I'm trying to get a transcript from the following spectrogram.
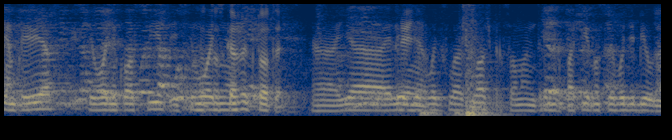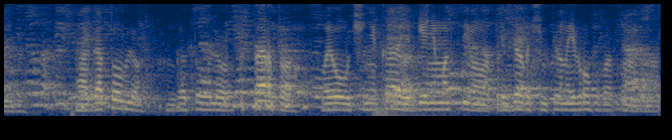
всем привет. Сегодня CrossFit и сегодня... Ну, ты скажи, кто ты? э, Я. Леонид Владислав Славович, персональный тренер по фитнесу и бодибилдингу. А, Готовлю, готовлю к старту своего ученика Евгения Максимова, призера чемпиона Европы по самбо.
